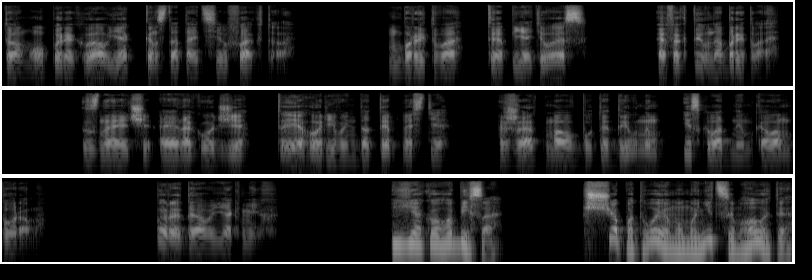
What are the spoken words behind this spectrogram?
Тому переклав як констатацію факту. Бритва та 5 лес ефективна бритва. Знаючи Ейна Коджі та його рівень дотепності, жарт мав бути дивним і складним каламбуром. Передав як міг. Якого біса? Що, по-твоєму, мені цим голити?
